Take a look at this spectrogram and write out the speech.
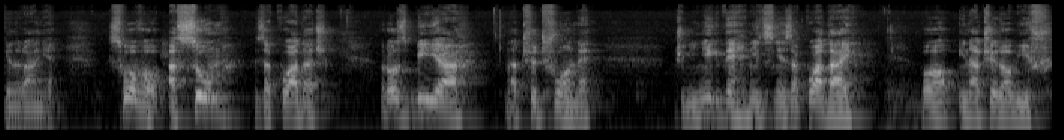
generalnie słowo assume, zakładać, rozbija na trzy człony. Czyli nigdy nic nie zakładaj, bo inaczej robisz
